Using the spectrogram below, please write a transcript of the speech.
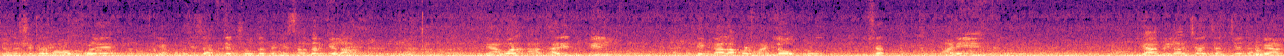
चंद्रशेखर बावनकुळे या कमिटीचे अध्यक्ष होतं त्यांनी सादर केला. त्यावर आधारित बिल हे काल आपण मांडलं होतं. आणि या बिलाच्या चर्चेदरम्यान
